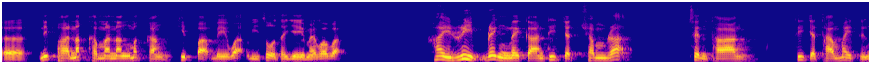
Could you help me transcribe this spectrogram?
ออนิพพานักขมานังมักขังคิปปะเบวะวีโซทะเยหมายความว่า ให้รีบเร่งในการที่จะชำระเส้นทางที่จะทำให้ถึง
